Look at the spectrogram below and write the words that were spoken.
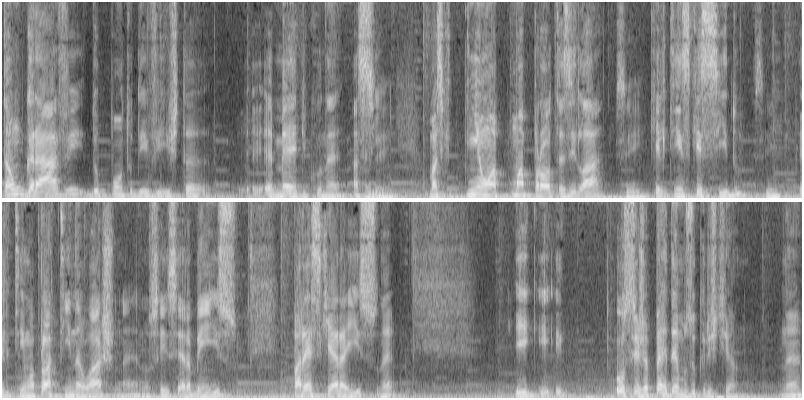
tão grave do ponto de vista é, médico, né? Assim. Entendi. Mas que tinha uma, uma prótese lá, Sim. que ele tinha esquecido. Sim. Ele tinha uma platina, eu acho, né? Não sei se era bem isso. Parece que era isso, né? E, e ou seja, perdemos o Cristiano, né?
